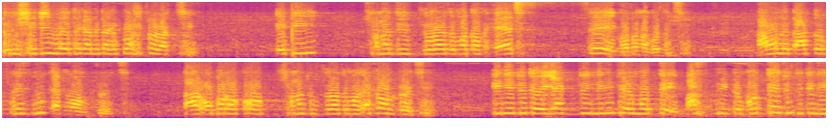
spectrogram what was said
যদি সেটি হয়ে থাকে, আমি তাকে প্রশ্ন রাখছি, এটি সামাজিক যোগাযোগ মাধ্যম এক্সে এই ঘটনা ঘটেছে। তাহলে তার তো ফেসবুক অ্যাকাউন্ট রয়েছে। তার অপর সামাজিক যোগাযোগ অ্যাকাউন্ট রয়েছে। তিনি যদি এক দুই মিনিটের মধ্যে, পাঁচ মিনিটের মধ্যে যদি তিনি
